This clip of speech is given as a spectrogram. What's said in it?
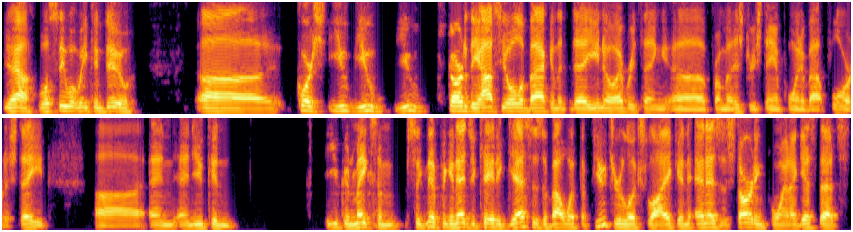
Yeah, we'll see what we can do. Uh, of course, you you you started the Osceola back in the day. You know everything uh, from a history standpoint about Florida State, uh, and and you can you can make some significant educated guesses about what the future looks like. And and as a starting point, I guess that's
